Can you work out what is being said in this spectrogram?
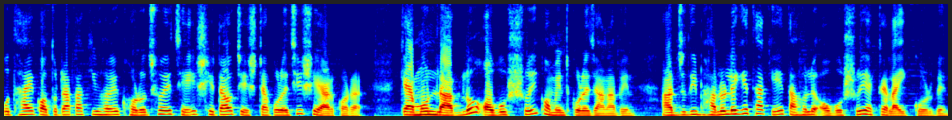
কোথায় কত টাকা কীভাবে খরচ হয়েছে সেটাও চেষ্টা করেছি শেয়ার করার। কেমন লাগল অবশ্যই কমেন্ট করে জানাবেন। আর যদি ভালো লেগে থাকে তাহলে অবশ্যই একটা লাইক করবেন।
